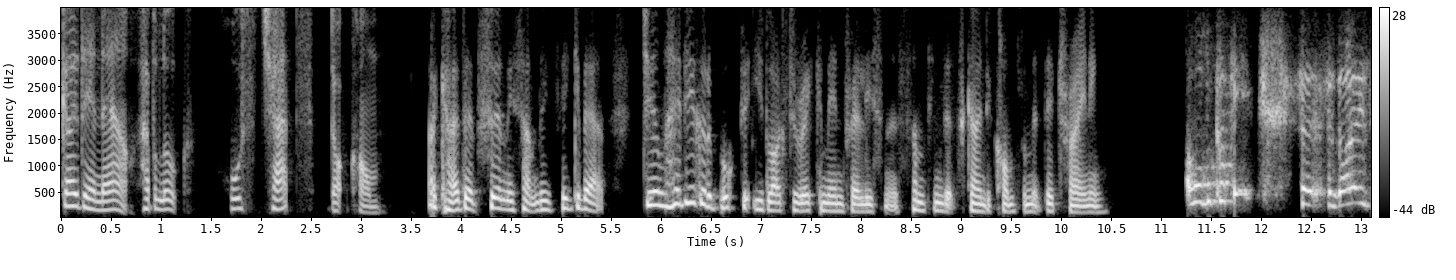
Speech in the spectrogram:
Go there now, have a look. horsechats.com. Okay, that's certainly something to think about. Jill, have you got a book that you'd like to recommend for our listeners? Something that's going to complement their training? Oh, well, look, I think for, for those,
